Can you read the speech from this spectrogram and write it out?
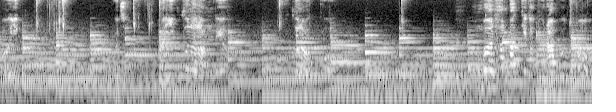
어 입. 뭐지? 아 입구는 없네요. 입구는 없고 한번 한 바퀴 더 돌아보도록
